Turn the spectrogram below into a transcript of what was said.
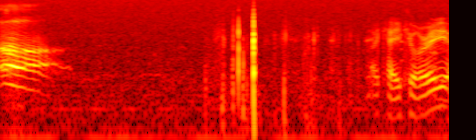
ah! Okay, Cory.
